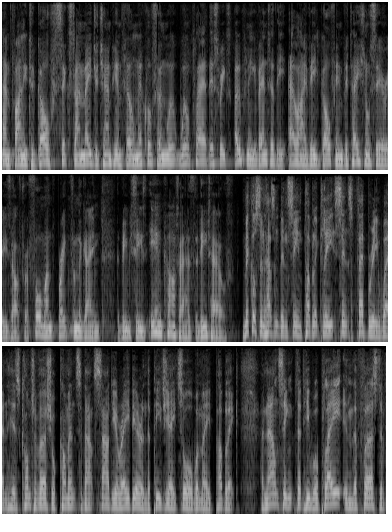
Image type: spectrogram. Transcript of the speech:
And finally to golf, six-time major champion Phil Mickelson will, will play at this week's opening event of the LIV Golf Invitational Series after a four-month break from the game. The BBC's Ian Carter has the details. Mickelson hasn't been seen publicly since February when his controversial comments about Saudi Arabia and the PGA Tour were made public. Announcing that he will play in the first of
